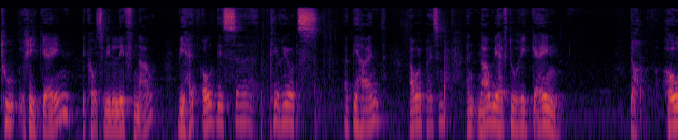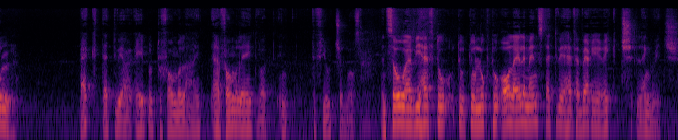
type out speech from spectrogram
to regain, because we live now, we had all these uh, periods uh, behind our present, and now we have to regain the whole back that we are able to formulate, uh, formulate what in the future was. And so uh, we have to, to, to look to all elements that we have a very rich language.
